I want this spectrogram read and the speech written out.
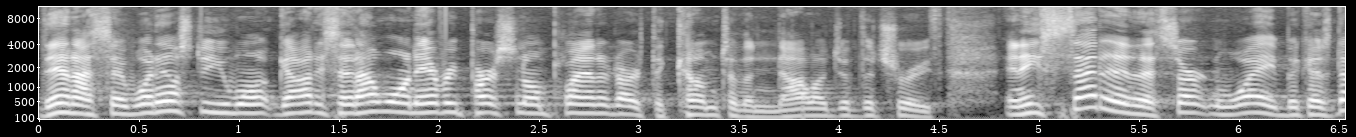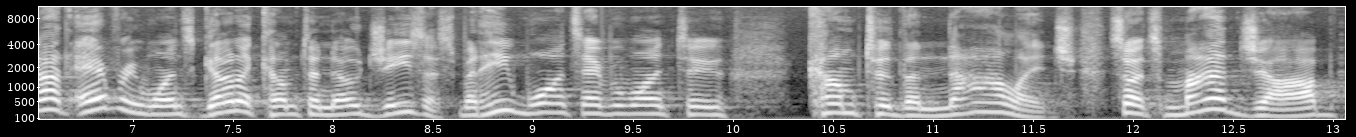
Then I said, What else do you want, God? He said, I want every person on planet Earth to come to the knowledge of the truth. And he said it in a certain way because not everyone's going to come to know Jesus, but he wants everyone to come to the knowledge. So it's my job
